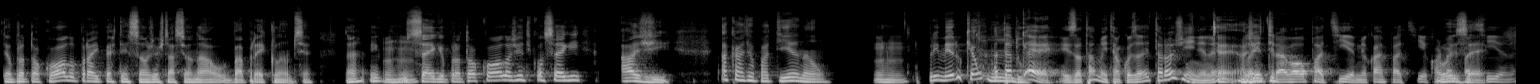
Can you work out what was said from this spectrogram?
tem um protocolo para hipertensão gestacional, para pré-eclâmpsia. E Uhum. Segue o protocolo, a gente consegue agir. A cardiopatia, não. Uhum. Primeiro que é um mundo. Até é, exatamente, é uma coisa heterogênea, né? É, a Vai gente- entrar valpatia, miocardiopatia, Pois é. né?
